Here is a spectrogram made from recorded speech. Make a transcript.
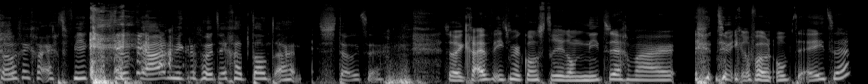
Dan ging ik gewoon echt vier keer achter elkaar de microfoon tegen haar tand aanstoten. Zo, ik ga even iets meer concentreren om niet, zeg maar, de microfoon op te eten.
